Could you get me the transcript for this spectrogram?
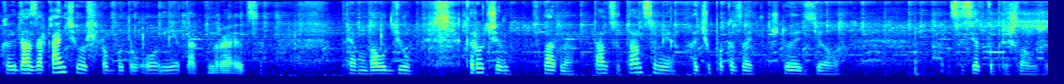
Когда заканчиваешь работу, о, мне так нравится. Прям балдю. Короче, ладно, танцы танцами. Хочу показать, что я сделала. Соседка пришла уже.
